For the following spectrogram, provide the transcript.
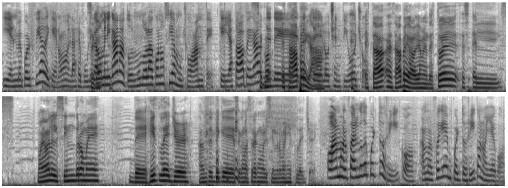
Y él me porfía de que no, en la República Dominicana todo el mundo la conocía mucho antes, que ella estaba pegada desde, estaba pegada. el 88. Estaba, estaba pegada, obviamente. Esto es el Vamos a llamar el síndrome de Heath Ledger antes de que se conociera como el síndrome Heath Ledger. O a lo mejor fue algo de Puerto Rico. A lo mejor fue que en Puerto Rico no llegó.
